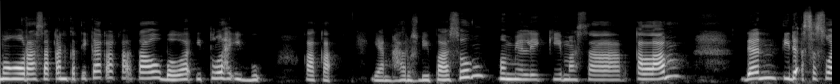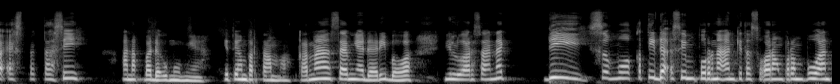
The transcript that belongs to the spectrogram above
Mongol rasakan ketika kakak tahu bahwa itulah ibu kakak yang harus dipasung, memiliki masa kelam dan tidak sesuai ekspektasi anak pada umumnya. Itu yang pertama. Karena saya menyadari bahwa di luar sana di semua ketidaksempurnaan kita seorang perempuan,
